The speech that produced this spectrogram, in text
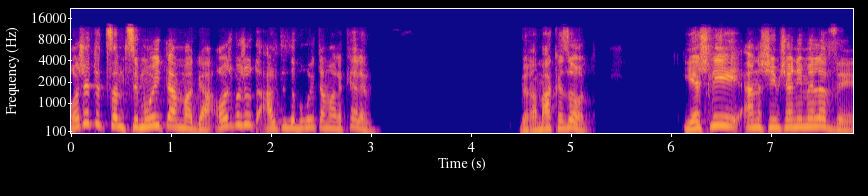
או שתצמצמו איתם מגע, או שפשוט אל תדברו איתם על הכלב. ברמה כזאת. יש לי אנשים שאני מלווה,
